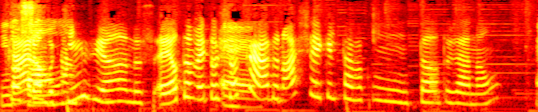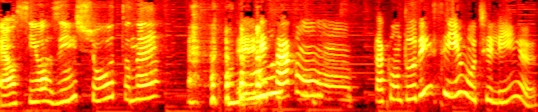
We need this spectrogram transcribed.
Então, Caramba, 15 anos. É, eu também tô é. chocada, não achei que ele tava com tanto já, não. É um senhorzinho enxuto, né? Ele tá com, tá com tudo em cima, o Tilinho.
